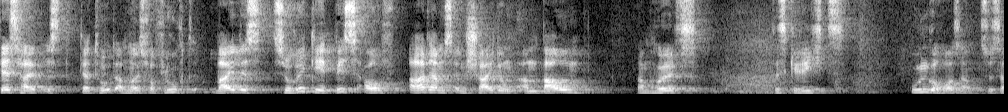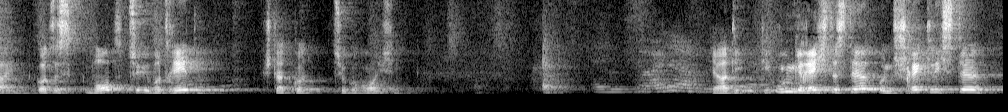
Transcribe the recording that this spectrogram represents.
deshalb ist der Tod am Holz verflucht, weil es zurückgeht bis auf Adams Entscheidung am Baum, am Holz des Gerichts, ungehorsam zu sein, Gottes Wort zu übertreten, statt Gott zu gehorchen. Ja, die, die ungerechteste und schrecklichste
